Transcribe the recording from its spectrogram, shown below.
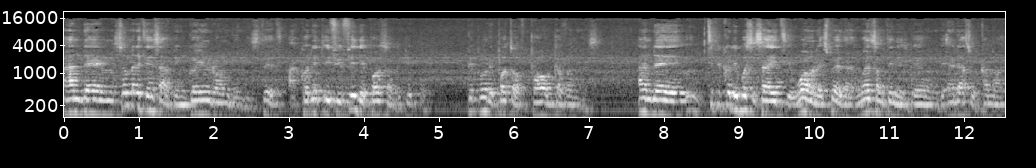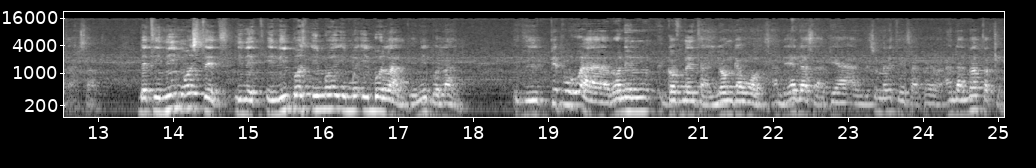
And um, so many things have been going wrong in the state, according to, if you feel the pulse of the people, people report of poor governance. And uh, typically, Igbo society, one would expect that when something is going on, the elders will come out and shout. But in Imo State, in, a, in Igbo, Imo, Imo, Igbo land, in Igbo land, the people who are running government are younger ones, and the elders are there, and so many things are going on, and they're not talking.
